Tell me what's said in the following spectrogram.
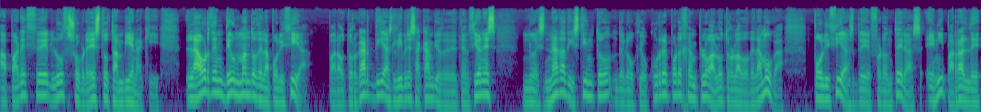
aparece luz sobre esto también aquí. La orden de un mando de la policía para otorgar días libres a cambio de detenciones no es nada distinto de lo que ocurre, por ejemplo, al otro lado de la muga. Policías de fronteras en Iparralde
